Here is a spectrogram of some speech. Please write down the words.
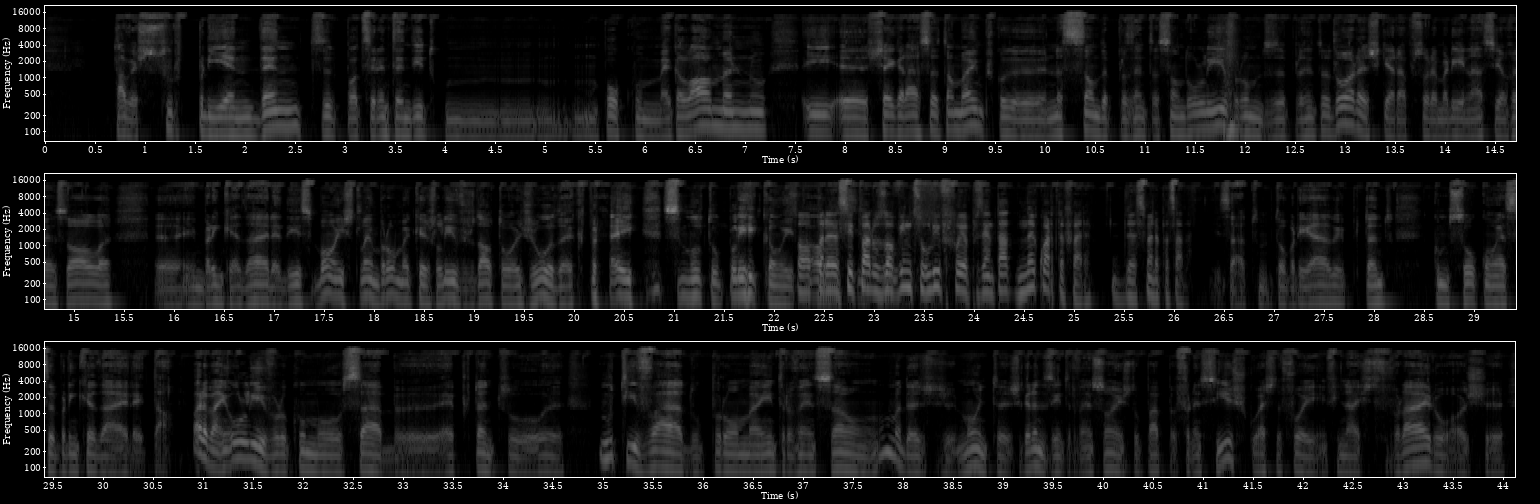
talvez surpreendente, pode ser entendido como um pouco megalómano e uh, achei graça também, porque uh, na sessão de apresentação do livro, uma das apresentadoras, que era a professora Maria Inácia Rezola, uh, em brincadeira, disse: Bom, isto lembrou-me aqueles livros de autoajuda que por aí se multiplicam e Só tal. para situar os ouvintes, o livro foi apresentado na quarta-feira da semana passada. Exato, muito obrigado e, portanto, começou com essa brincadeira e tal. Ora bem, o livro, como sabe, é, portanto, motivado por uma intervenção, uma das muitas grandes intervenções do Papa Francisco. Esta foi em finais de fevereiro, aos uh,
